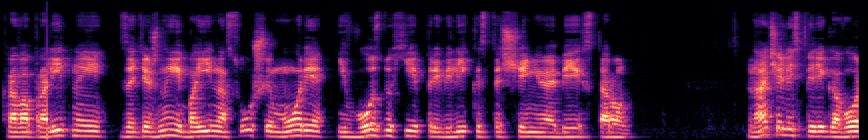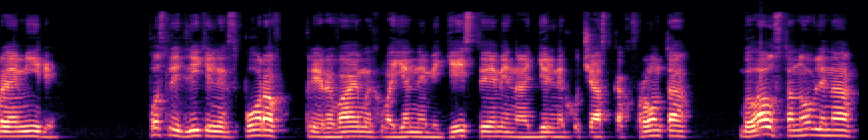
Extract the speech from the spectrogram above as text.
Кровопролитные, затяжные бои на суше, море и в воздухе привели к истощению обеих сторон. Начались переговоры о мире. После длительных споров, прерываемых военными действиями на отдельных участках фронта, была установлена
